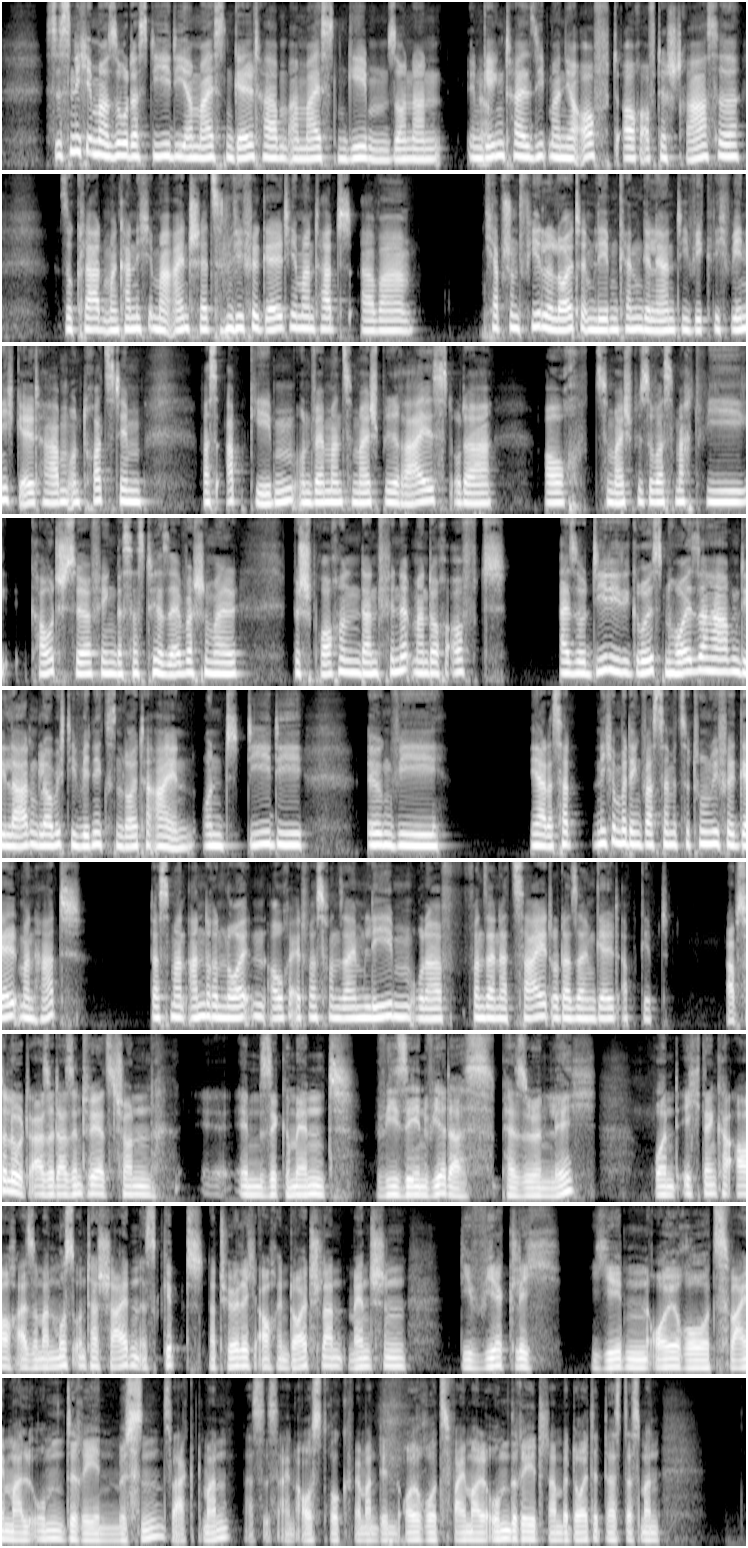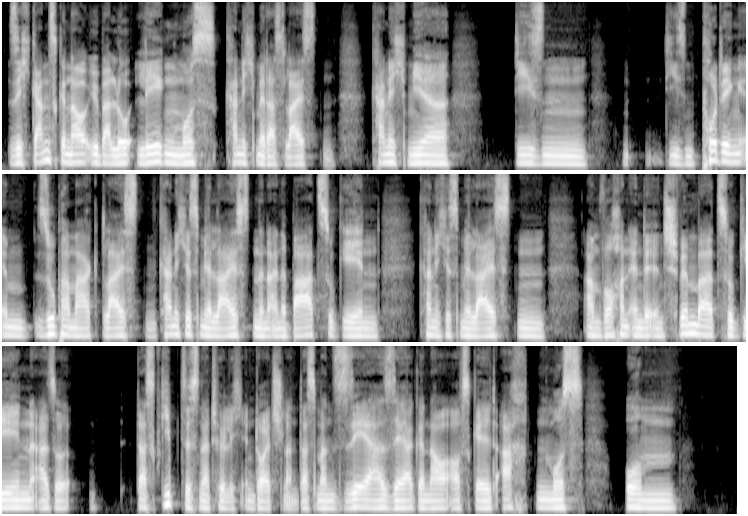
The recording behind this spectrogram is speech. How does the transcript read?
es ist nicht immer so, dass die, die am meisten Geld haben, am meisten geben, sondern im Ja. Gegenteil sieht man ja oft auch auf der Straße, so klar, man kann nicht immer einschätzen, wie viel Geld jemand hat, aber ich habe schon viele Leute im Leben kennengelernt, die wirklich wenig Geld haben und trotzdem was abgeben. Und wenn man zum Beispiel reist oder auch zum Beispiel sowas macht wie Couchsurfing, das hast du ja selber schon mal besprochen, dann findet man doch oft, also die, die die größten Häuser haben, die laden, glaube ich, die wenigsten Leute ein. Und die, die irgendwie, ja, das hat nicht unbedingt was damit zu tun, wie viel Geld man hat. Dass man anderen Leuten auch etwas von seinem Leben oder von seiner Zeit oder seinem Geld abgibt. Absolut. Also da sind wir jetzt schon im Segment, wie sehen wir das persönlich? Und ich denke auch, also man muss unterscheiden, es gibt natürlich auch in Deutschland Menschen, die wirklich jeden Euro zweimal umdrehen müssen, sagt man. Das ist ein Ausdruck. Wenn man den Euro zweimal umdreht, dann bedeutet das, dass man sich ganz genau überlegen muss, kann ich mir das leisten? Kann ich mir diesen, diesen Pudding im Supermarkt leisten? Kann ich es mir leisten, in eine Bar zu gehen? Kann ich es mir leisten, am Wochenende ins Schwimmbad zu gehen? Also das gibt es natürlich in Deutschland, dass man sehr, sehr genau aufs Geld achten muss, um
